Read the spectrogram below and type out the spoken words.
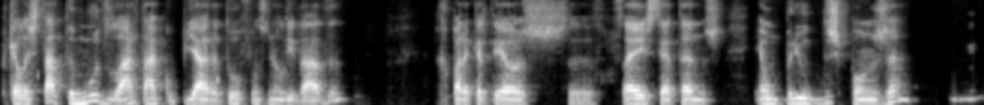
porque ela está-te a modelar, está a copiar a tua funcionalidade. Repara que até aos 6, eh, 7 anos é um período de esponja. Uhum.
